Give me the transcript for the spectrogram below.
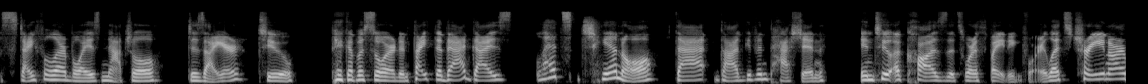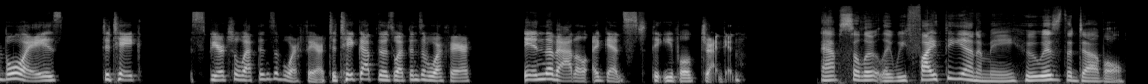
stifle our boys' natural desire to pick up a sword and fight the bad guys, let's channel that God given passion into a cause that's worth fighting for. Let's train our boys to take spiritual weapons of warfare, to take up those weapons of warfare in the battle against the evil dragon. Absolutely. We fight the enemy, who is the devil,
